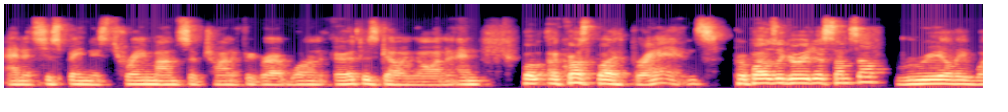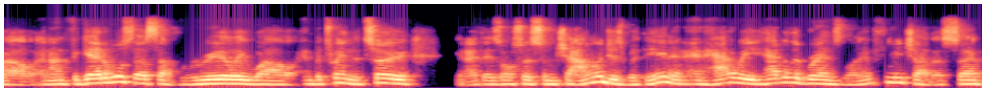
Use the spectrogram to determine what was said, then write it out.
And it's just been this three months of trying to figure out what on earth is going on. And across both brands, Proposal Guru does some stuff really well. And Unforgettables does stuff really well. And between the two, you know, there's also some challenges within and, and how do we, how do the brands learn from each other? So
